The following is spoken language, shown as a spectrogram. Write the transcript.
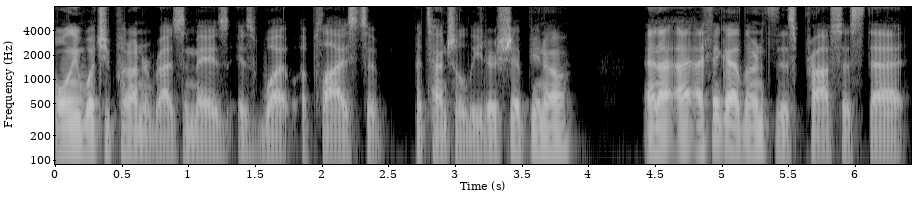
only what you put on a resume is, is what applies to potential leadership, you know? And I, I think I learned through this process that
